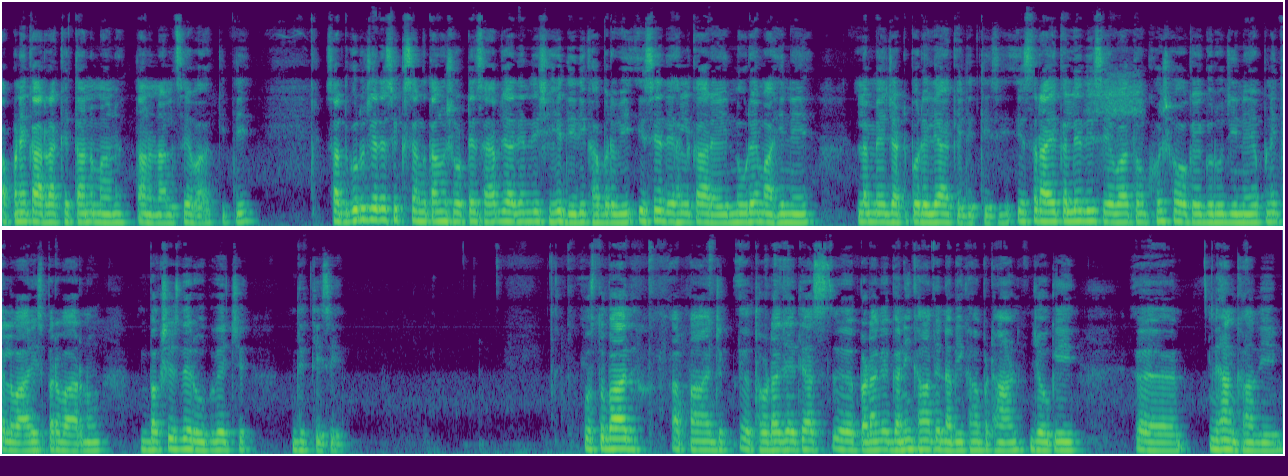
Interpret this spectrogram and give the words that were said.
ਆਪਣੇ ਘਰ ਰੱਖ ਕੇ ਤਨ ਮਨ ਧਨ ਨਾਲ ਸੇਵਾ ਕੀਤੀ। ਸਤਿਗੁਰੂ ਜੀ ਦੇ ਸਿੱਖ ਸੰਗਤਾਂ ਨੂੰ ਛੋਟੇ ਸਾਹਿਬਜ਼ਾਦਿਆਂ ਦੀ ਸ਼ਹੀਦੀ ਦੀ ਖਬਰ ਵੀ ਇਸੇ ਦੇ ਹਲਕਾਰੇ ਨੂਰੇ ਮਾਹੀ ਨੇ ਲੰਮੇ ਜੱਟਪੁਰੇ ਲਿਆ ਕੇ ਦਿੱਤੀ ਸੀ। ਇਸ ਰਾਏ ਕੱਲੇ ਦੀ ਸੇਵਾ ਤੋਂ ਖੁਸ਼ ਹੋ ਕੇ ਗੁਰੂ ਜੀ ਨੇ ਆਪਣੀ ਤਲਵਾਰ ਇਸ ਪਰਿਵਾਰ ਨੂੰ ਬਖਸ਼ਿਸ਼ ਦੇ ਰੂਪ ਵਿੱਚ ਦਿੱਤੀ ਸੀ। ਉਸ ਤੋਂ ਬਾਅਦ ਆਪਾਂ ਥੋੜਾ ਜਿਹਾ ਇਤਿਹਾਸ ਪੜਾਂਗੇ ਗਨੀ ਖਾਨ ਤੇ ਨਬੀ ਖਾਨ ਪਠਾਨ, ਜੋ ਕਿ ਨਿਹੰਗ ਖਾਨ ਦੀ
